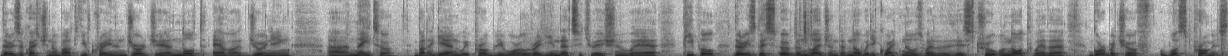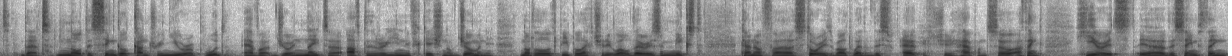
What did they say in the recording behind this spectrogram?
There is a question about Ukraine and Georgia not ever joining uh, NATO. But again, we probably were already in that situation where people, there is this urban legend that nobody quite knows whether it is true or not, whether Gorbachev was promised that not a single country in Europe would ever join NATO after the reunification of Germany. Not a lot of people actually, well, there is a mixed kind of uh, stories about whether this actually happened. So I think here it's uh, the same thing.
